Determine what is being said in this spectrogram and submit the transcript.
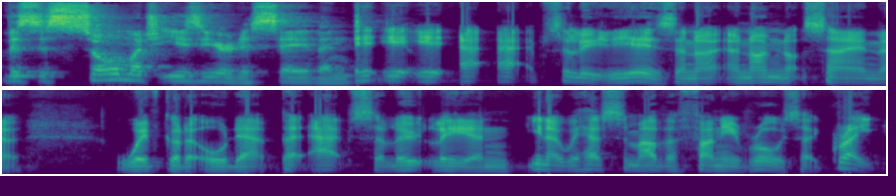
this is so much easier to say than to it, it, it, absolutely is, and I, and I'm not saying that we've got it all down, but absolutely, and you know we have some other funny rules. Like, great,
